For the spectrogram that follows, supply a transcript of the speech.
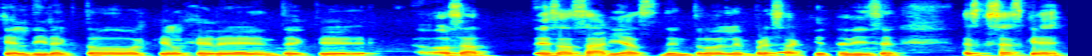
que el director, que el gerente, que, o sea, esas áreas dentro de la empresa que te dicen, es que, ¿sabes qué?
